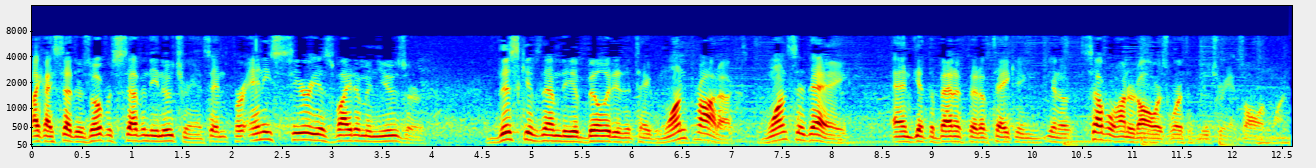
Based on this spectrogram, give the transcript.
Like I said, there's over 70 nutrients, and for any serious vitamin user, this gives them the ability to take one product once a day and get the benefit of taking, you know, several hundred dollars worth of nutrients all in one.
